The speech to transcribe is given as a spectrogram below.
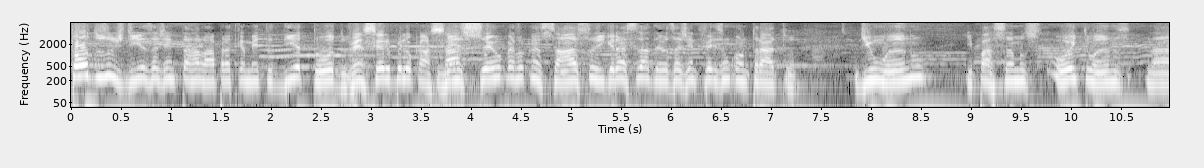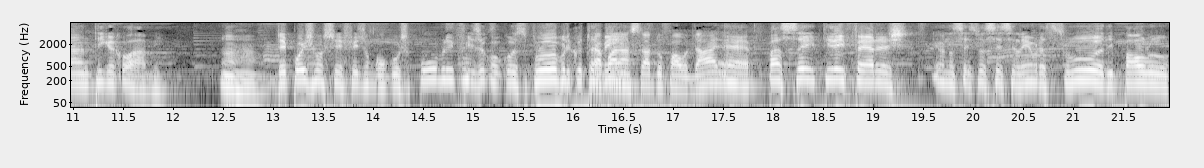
todos os dias a gente tava lá praticamente o dia todo. Venceram pelo cansaço. Venceu pelo cansaço e graças a Deus a gente fez um contrato de um ano e passamos oito anos na antiga Coab. Aham. Depois você fez um concurso público. Fiz o concurso público também. Trabalha na cidade do Pau d'Alho. É, passei, tirei férias, eu não sei se você se lembra, sua, de Paulo.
